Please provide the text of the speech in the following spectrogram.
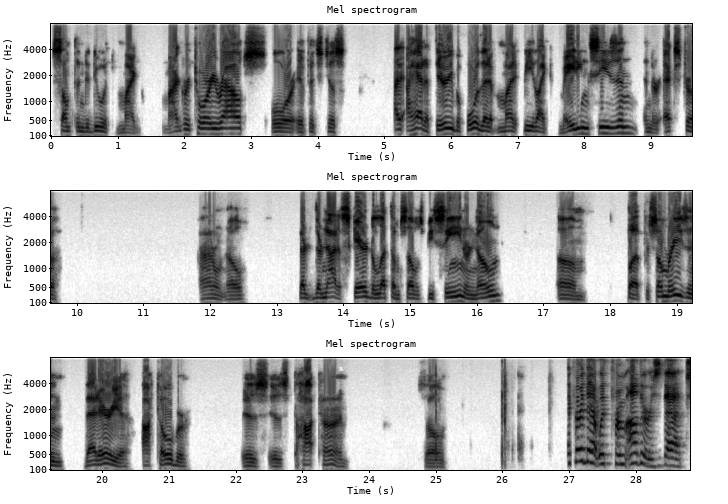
something to do with mig- migratory routes or if it's just I, I, had a theory before that it might be like mating season and they're extra I don't know. They're they're not as scared to let themselves be seen or known. Um, but for some reason, that area, October, is is the hot time. So I've heard that with from others that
